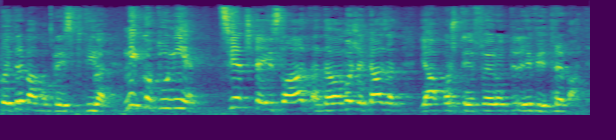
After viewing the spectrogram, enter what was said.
koje trebamo preispitivati. Niko tu nije cvječka i zlata da vam može kazati ja poštujem svoje roditelje i vi trebate.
